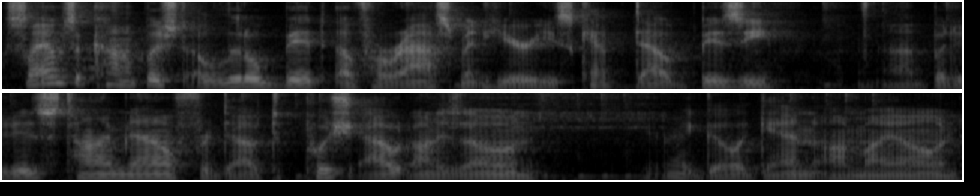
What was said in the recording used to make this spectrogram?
Slam's accomplished a little bit of harassment here. He's kept DauT busy. Uh, but it is time now for DauT to push out on his own. Here I go again on my own.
